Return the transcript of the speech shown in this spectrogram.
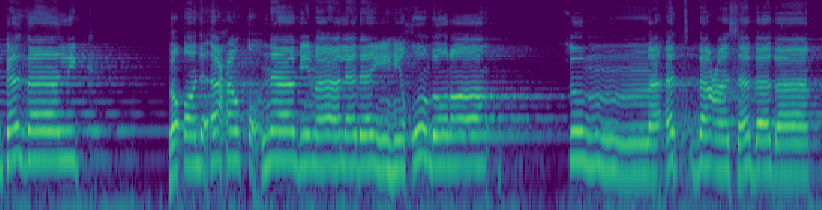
كذلك فقد أحطنا بما لديه خبرا ثم أتبع سببا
